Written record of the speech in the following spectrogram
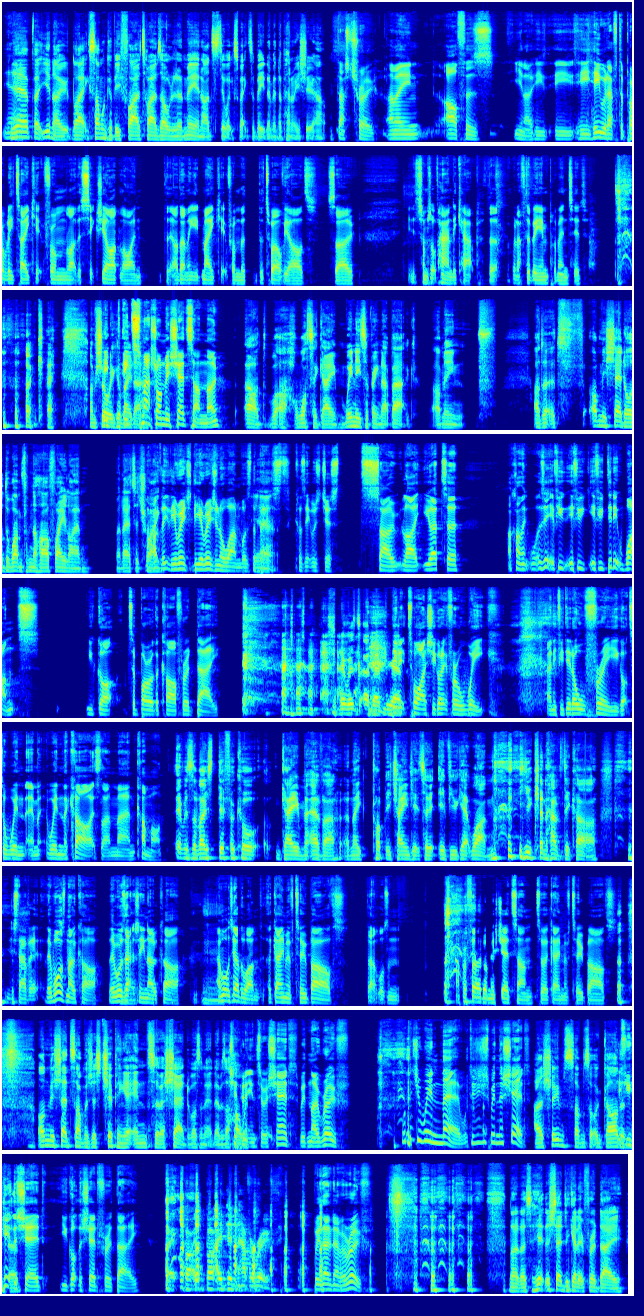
Yeah, Yeah. but you know, like someone could be five times older than me, and I'd still expect to beat them in a penalty shootout. that's true. I mean, Arthur's. You know, he, he he he would have to probably take it from like the six yard line. I don't think he'd make it from the, the twelve yards. So it's some sort of handicap that would have to be implemented. okay, I'm sure we He'd- could make that. smash on my shed son though. Oh, ah, what a game! We need to bring that back. I mean, I don't. It's on my shed or the one from the halfway line where they had to try. Well, and- the, the, orig- the original one was the Yeah. best because it was just so like you had to. I can't think. What was it? If you if you if you did it once, you got to borrow the car for a day. it was. I you yeah. did it twice, you got it for a week. And if you did all three, you got to win them, win the car. It's like, man, come on. It was the most difficult game ever, and they probably changed it to if you get one, you can have the car. Just have it. There was no car. There was actually no car. And what was the other one? A game of two baths. That wasn't. I preferred on the shed sun to a game of two baths. On the shed, sun was just chipping it into a shed, wasn't it? There was a Chipping whole. it into a shed with no roof. What did you win there? What, Did you just win the shed? I assume some sort of garden. If you hit the shed. shed, you got the shed for a day, but, but, it, but it didn't have a roof. but you don't have a roof. no, let's hit the shed to get it for a day.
